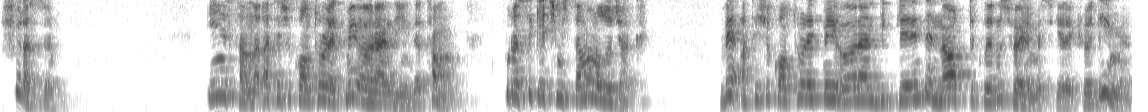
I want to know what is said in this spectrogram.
şurası. İnsanlar ateşi kontrol etmeyi öğrendiğinde tamam. Burası geçmiş zaman olacak. Ve ateşi kontrol etmeyi öğrendiklerinde ne yaptıklarını söylemesi gerekiyor değil mi?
